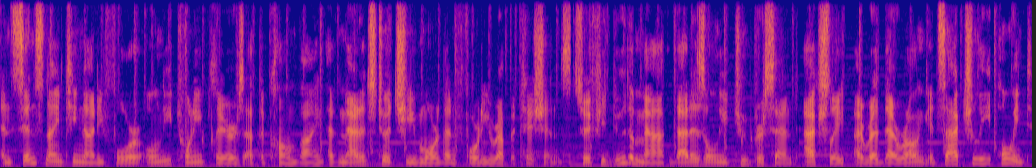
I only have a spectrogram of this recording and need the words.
and since 1994, only 20 players at the combine have managed to achieve more than 40 repetitions. So if you do the math, that is only 2%. Actually, I read that wrong. It's actually 0.2%.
